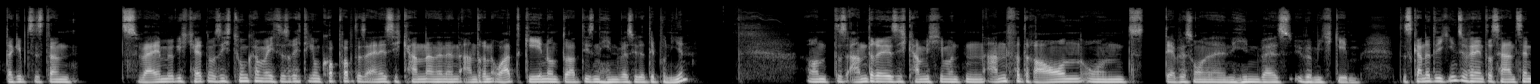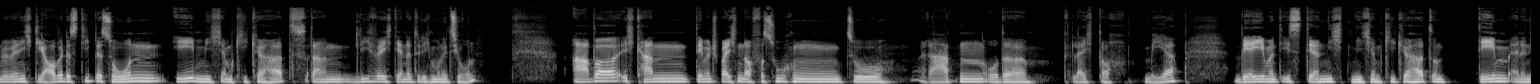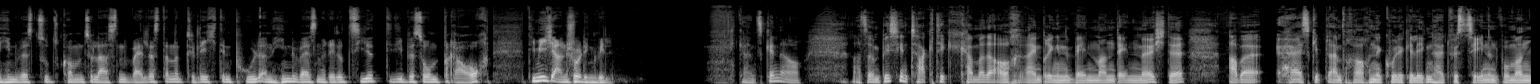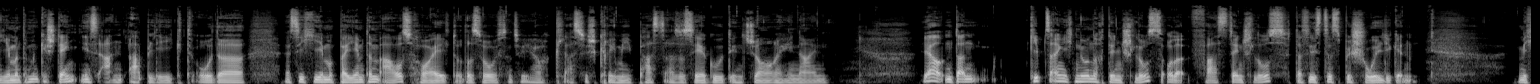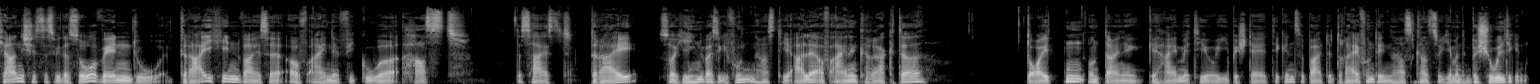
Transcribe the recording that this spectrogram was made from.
Da gibt es dann zwei Möglichkeiten, was ich tun kann, wenn ich das richtig im Kopf habe. Das eine ist, ich kann an einen anderen Ort gehen und dort diesen Hinweis wieder deponieren. Und das andere ist, ich kann mich jemandem anvertrauen und der Person einen Hinweis über mich geben. Das kann natürlich insofern interessant sein, weil wenn ich glaube, dass die Person eh mich am Kicker hat, dann liefere ich der natürlich Munition. Aber ich kann dementsprechend auch versuchen zu raten oder vielleicht auch mehr, wer jemand ist, der nicht mich am Kicker hat und dem einen Hinweis zukommen zu lassen, weil das dann natürlich den Pool an Hinweisen reduziert, die die Person braucht, die mich anschuldigen will. Ganz genau. Also ein bisschen Taktik kann man da auch reinbringen, wenn man denn möchte. Aber es gibt einfach auch eine coole Gelegenheit für Szenen, wo man jemandem ein Geständnis an, ablegt oder sich jemand bei jemandem ausheult oder so. Ist natürlich auch klassisch Krimi, passt also sehr gut ins Genre hinein. Ja, und dann gibt's eigentlich nur noch den Schluss oder fast den Schluss. Das ist das Beschuldigen. Mechanisch ist es wieder so, wenn du drei Hinweise auf eine Figur hast, das heißt, drei solche Hinweise gefunden hast, die alle auf einen Charakter deuten und deine geheime Theorie bestätigen. Sobald du drei von denen hast, kannst du jemanden beschuldigen.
